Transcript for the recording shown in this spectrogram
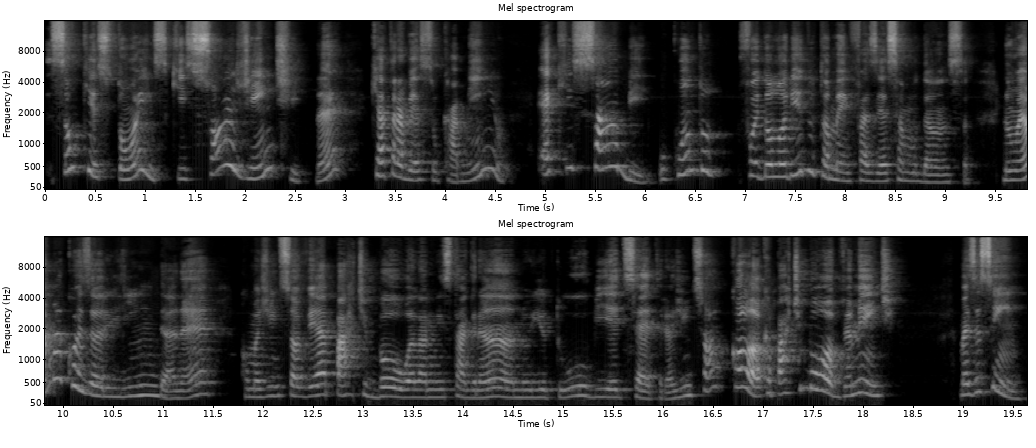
são questões que só a gente, né, que atravessa o caminho, é que sabe o quanto foi dolorido também fazer essa mudança. Não é uma coisa linda, né? Como a gente só vê a parte boa lá no Instagram, no YouTube, etc. A gente só coloca a parte boa, obviamente. Mas assim,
